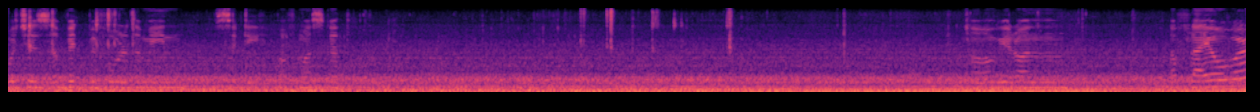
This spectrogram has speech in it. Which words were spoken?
which is a bit before the main city of Muscat. Now we are on a flyover.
